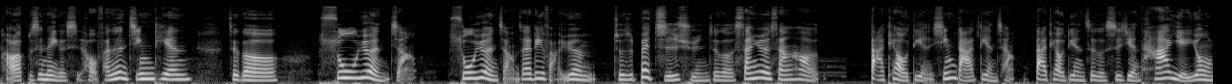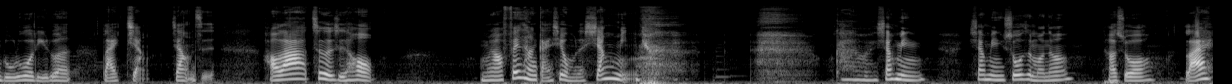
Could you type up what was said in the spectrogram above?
好了，不是那个时候，反正今天这个苏院长，苏院长在立法院就是被质询这个三月三号大跳电，兴达电厂大跳电这个事件，他也用鲁洛理论来讲，这样子。好啦，这个时候我们要非常感谢我们的乡民。我看乡民，乡民说什么呢？他说：“来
